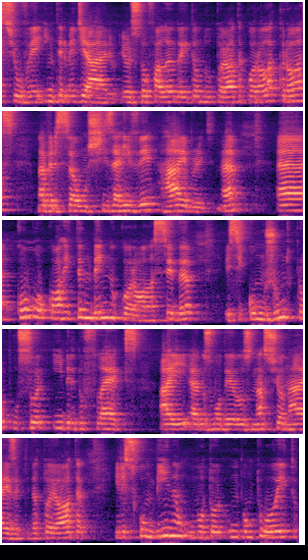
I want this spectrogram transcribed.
SUV intermediário. Eu estou falando então do Toyota Corolla Cross na versão XRV Hybrid. Né? É, como ocorre também no Corolla Sedan, esse conjunto propulsor híbrido flex aí é, nos modelos nacionais aqui da Toyota, eles combinam o motor 1.8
